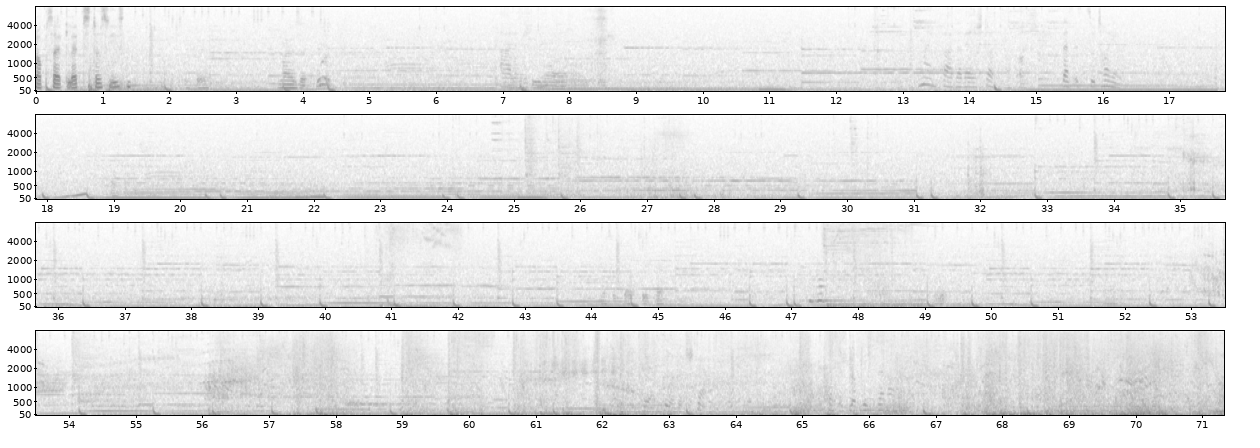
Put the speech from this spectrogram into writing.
Glaub seit letzter Season. Okay. Meine, sehr cool. Alles ist Verschiedene, Mein Vater wäre stolz auf euch. Das ist zu teuer. Nicht bereit.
